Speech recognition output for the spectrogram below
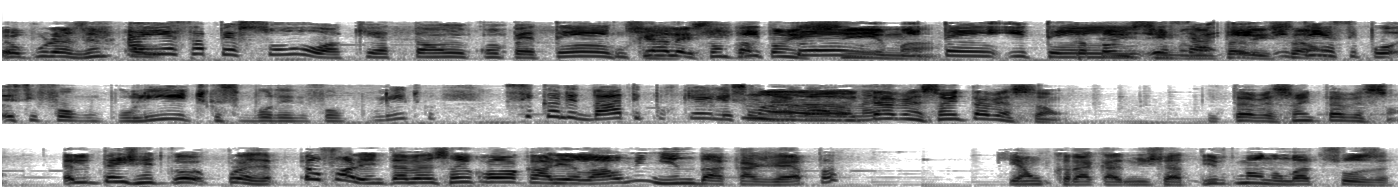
Eu, por exemplo. Aí essa pessoa que é tão competente. Porque a eleição está tão tem, em cima. E tem, e tem, tá tão em cima essa, e, e, tem esse, esse fogo político, esse poder de fogo político, se candidate porque a eleição não, é agora, né? intervenção, intervenção. Intervenção, intervenção. Ele tem gente que, por exemplo, eu faria intervenção e colocaria lá o menino da Cajepa, que é um craque administrativo, como é o nome lá de Souza.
